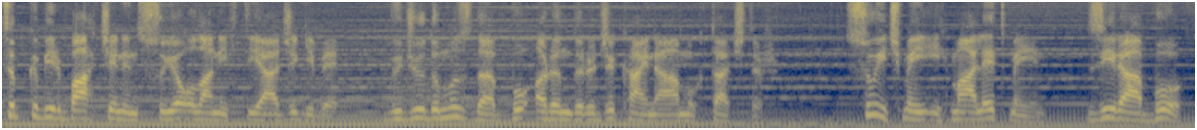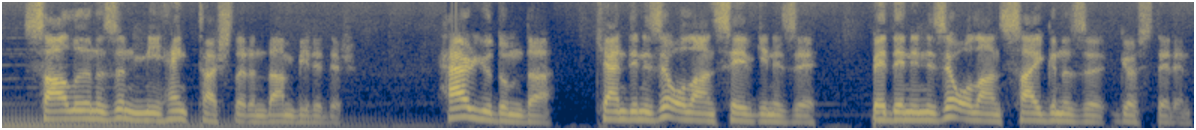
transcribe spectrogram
Tıpkı bir bahçenin suya olan ihtiyacı gibi, vücudumuz da bu arındırıcı kaynağa muhtaçtır. Su içmeyi ihmal etmeyin, zira bu, sağlığınızın mihenk taşlarından biridir. Her yudumda, kendinize olan sevginizi, bedeninize olan saygınızı gösterin.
